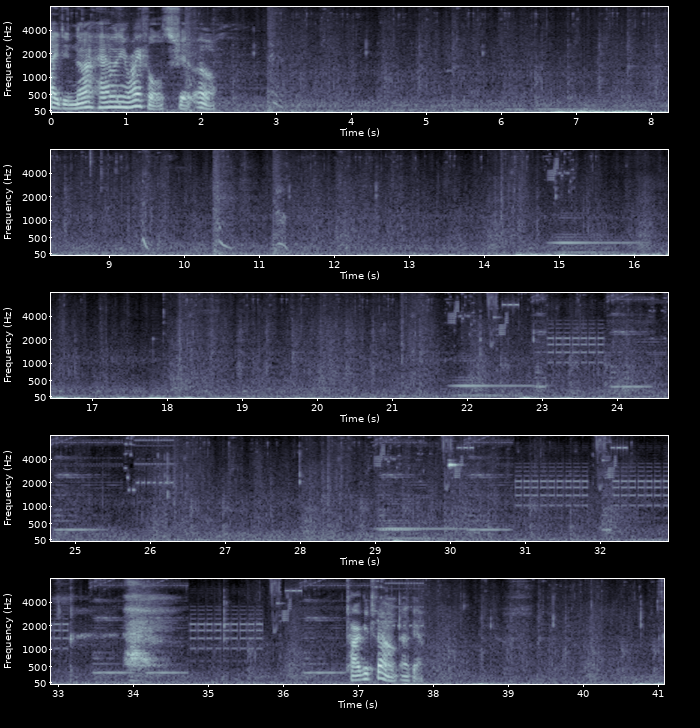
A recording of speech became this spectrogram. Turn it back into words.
I do not have any rifles. Shit. Oh. Targets found. Okay.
